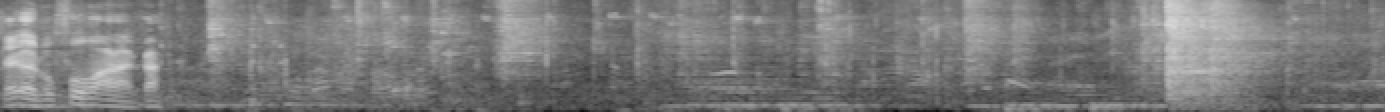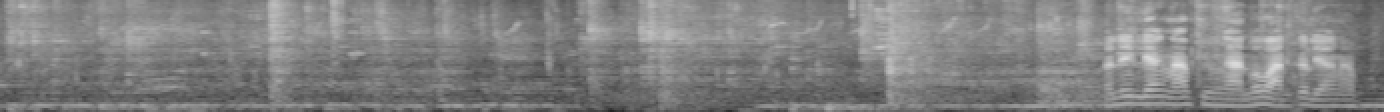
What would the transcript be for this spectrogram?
ได้เอิญบุกฟูมาเอาหนกันอันนี้เลี้ยงน้ำทีมงานเมื่อวานก็เลี้ยงนะครับ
